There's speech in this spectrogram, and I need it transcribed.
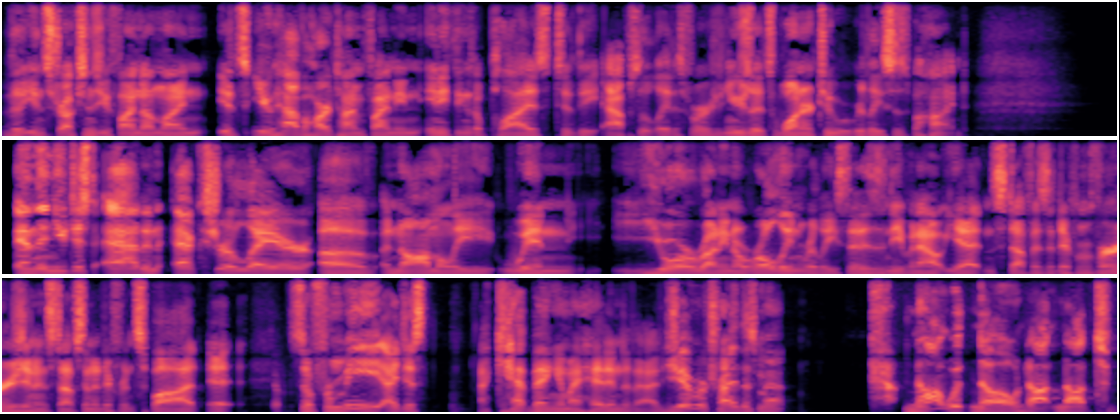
The instructions you find online, it's you have a hard time finding anything that applies to the absolute latest version. Usually, it's one or two releases behind. And then you just add an extra layer of anomaly when you're running a rolling release that isn't even out yet, and stuff is a different version, and stuff's in a different spot. It, So for me, I just I kept banging my head into that. Did you ever try this, Matt? Not with no, not not to,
